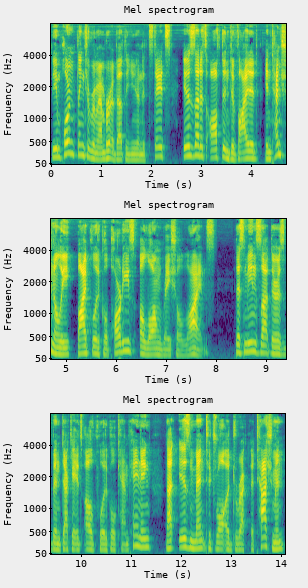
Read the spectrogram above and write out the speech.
the important thing to remember about the United States is that it's often divided intentionally by political parties along racial lines. This means that there has been decades of political campaigning that is meant to draw a direct attachment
